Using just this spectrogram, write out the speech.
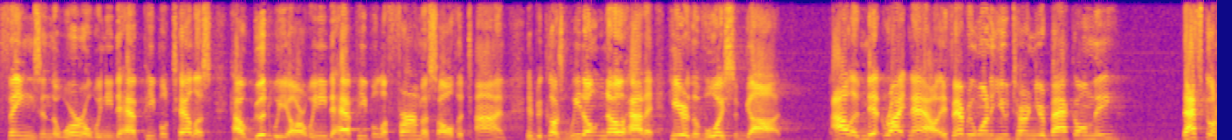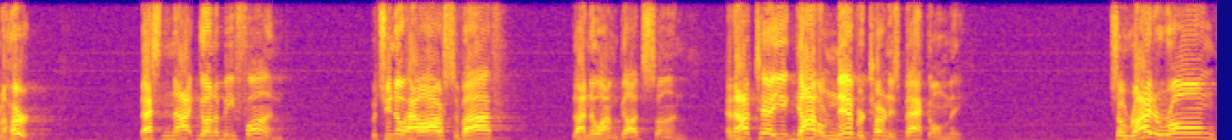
things in the world. We need to have people tell us how good we are. We need to have people affirm us all the time. It's because we don't know how to hear the voice of God. I'll admit right now, if every one of you turn your back on me, that's going to hurt. That's not going to be fun. But you know how I'll survive? I know I'm God's son. And I tell you, God will never turn his back on me. So, right or wrong,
